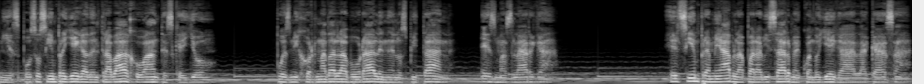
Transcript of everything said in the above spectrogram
Mi esposo siempre llega del trabajo antes que yo, pues mi jornada laboral en el hospital es más larga. Él siempre me habla para avisarme cuando llega a la casa,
